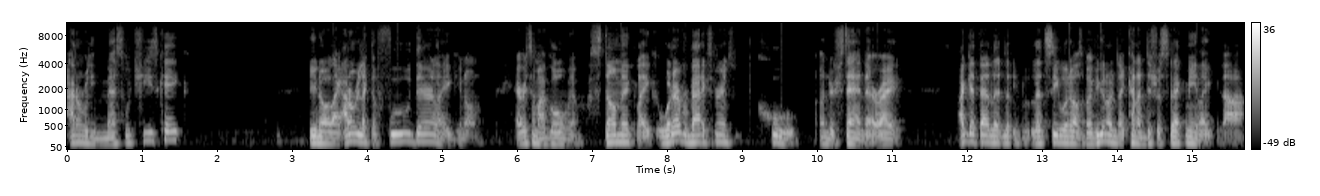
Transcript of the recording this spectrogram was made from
I don't really mess with cheesecake, you know, like I don't really like the food there. Like, you know, every time I go, my stomach, like whatever bad experience, cool, understand that, right? I get that. Let, let, let's see what else. But if you're gonna like kind of disrespect me, like, nah,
